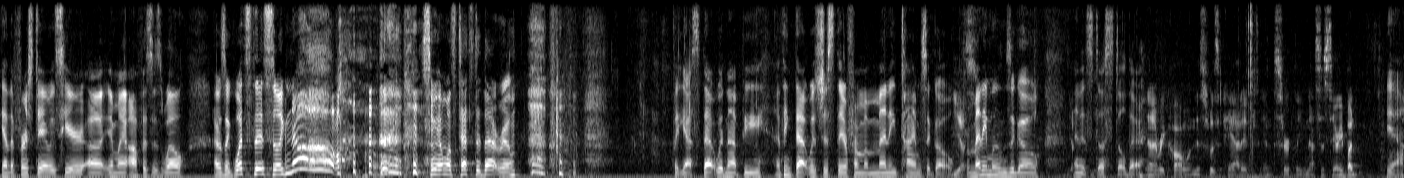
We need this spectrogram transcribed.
Yeah, the first day I was here uh, in my office as well, I was like, "What's this?" They're like, "No!" so we almost tested that room. But yes, that would not be. I think that was just there from a many times ago, Yes. from many moons ago, and it's just still there. And I recall when this was added, and certainly necessary, but Yeah,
